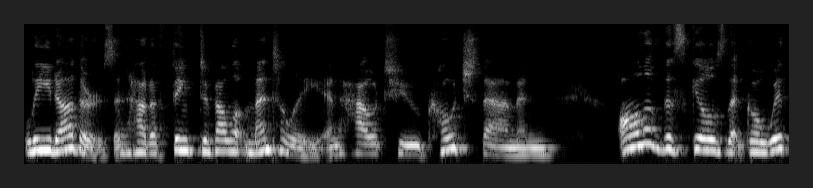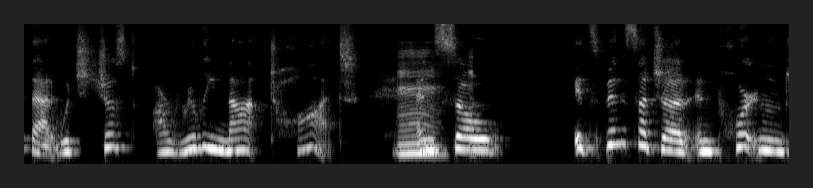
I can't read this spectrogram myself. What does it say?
lead others and how to think developmentally and how to coach them and all of the skills that go with that which just are really not taught mm. and so it's been such an important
